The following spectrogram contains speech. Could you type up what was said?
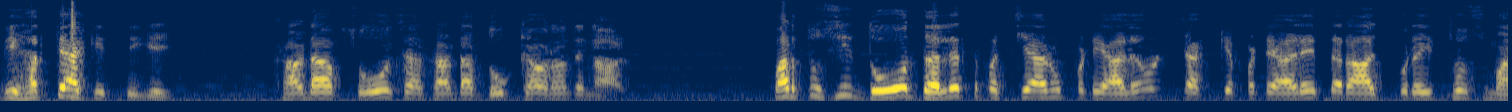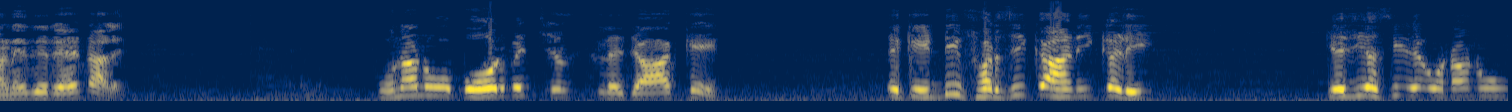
ਦੀ ਹੱਤਿਆ ਕੀਤੀ ਗਈ। ਸਾਡਾ ਅਫਸੋਸ ਹੈ ਸਾਡਾ ਦੁੱਖ ਹੈ ਉਹਨਾਂ ਦੇ ਨਾਲ। ਪਰ ਤੁਸੀਂ ਦੋ ਦਲਿਤ ਬੱਚਿਆਂ ਨੂੰ ਪਟਿਆਲੇ ਚੱਕ ਕੇ ਪਟਿਆਲੇ ਤੇ ਰਾਜਪੁਰਾ ਇੱਥੋਂ ਸਮਾਣੇ ਦੇ ਰਹਿਣ ਵਾਲੇ। ਉਹਨਾਂ ਨੂੰ ਅਬੋਹਰ ਵਿੱਚ ਲਿਜਾ ਕੇ ਇੱਕ ਏਡੀ ਫਰਜ਼ੀ ਕਹਾਣੀ ਘੜੀ ਕਿ ਜੀ ਅਸੀਂ ਉਹਨਾਂ ਨੂੰ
